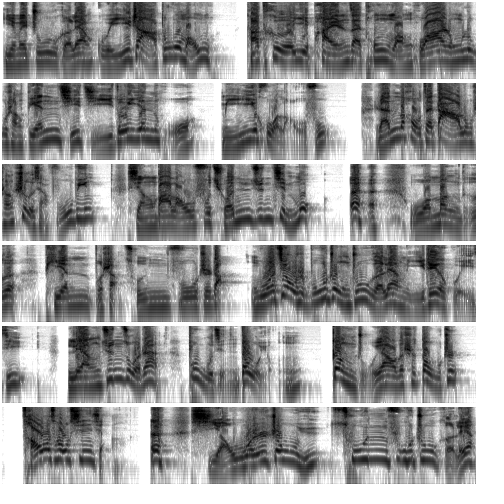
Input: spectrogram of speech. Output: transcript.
因为诸葛亮诡诈多谋。他特意派人在通往华容路上点起几堆烟火，迷惑老夫，然后在大路上设下伏兵，想把老夫全军尽没。我孟德偏不上村夫之道，我就是不中诸葛亮你这个诡计。两军作战不仅斗勇，更主要的是斗智。曹操心想：小儿周瑜，村夫诸葛亮。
